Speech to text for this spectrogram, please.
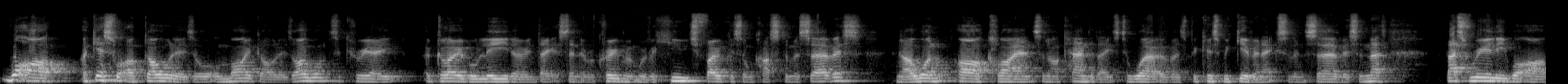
What our, I guess what our goal is, or, or my goal is, I want to create a global leader in data center recruitment with a huge focus on customer service Know, I want our clients and our candidates to work with us because we give an excellent service, and that's that's really what our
